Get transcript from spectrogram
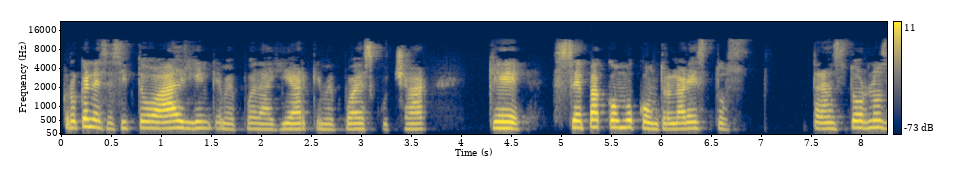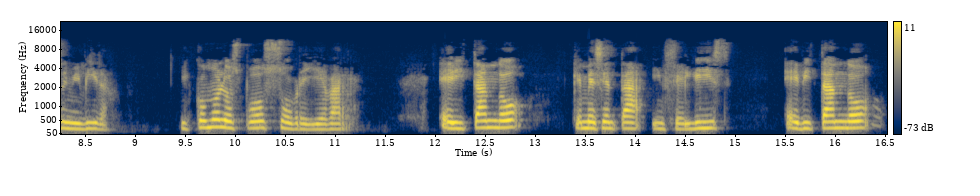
Creo que necesito a alguien que me pueda guiar, que me pueda escuchar, que sepa cómo controlar estos trastornos de mi vida y cómo los puedo sobrellevar, evitando que me sienta infeliz, evitando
